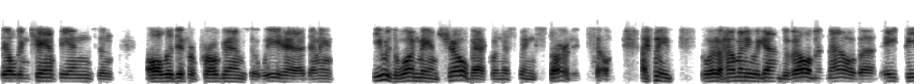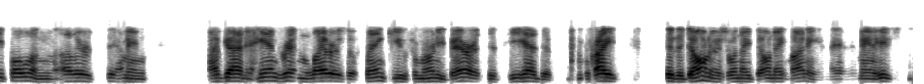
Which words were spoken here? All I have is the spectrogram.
building champions and all the different programs that we had. I mean, he was a one man show back when this thing started. So, I mean, what how many we got in development now? About eight people and other. I mean, I've got handwritten letters of thank you from Ernie Barrett that he had to write to the donors when they donate money. I mean, he's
